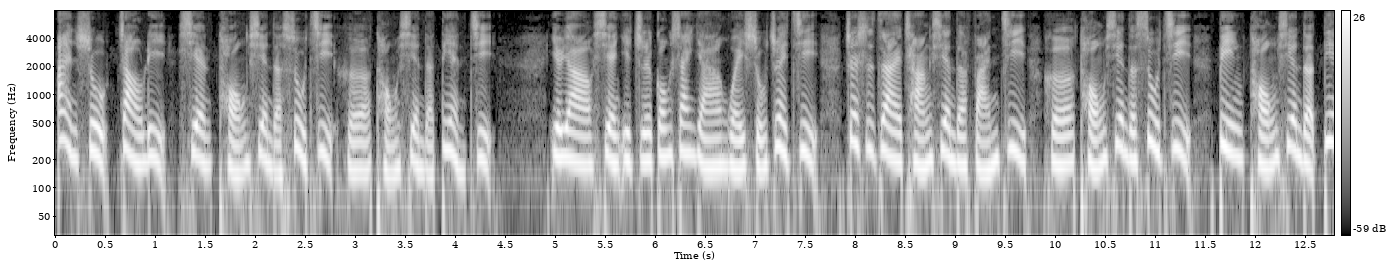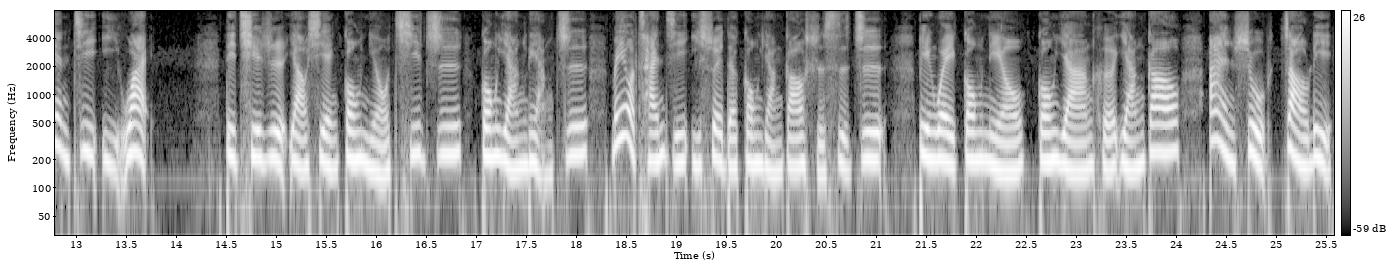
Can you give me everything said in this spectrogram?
按数照例献铜线的素祭和铜线的奠祭。又要献一只公山羊为赎罪祭，这是在长线的燔祭和铜线的素祭，并铜线的奠祭以外。第七日要献公牛七只，公羊两只，没有残疾一岁的公羊羔十四只，并为公牛、公羊和羊羔按数照例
